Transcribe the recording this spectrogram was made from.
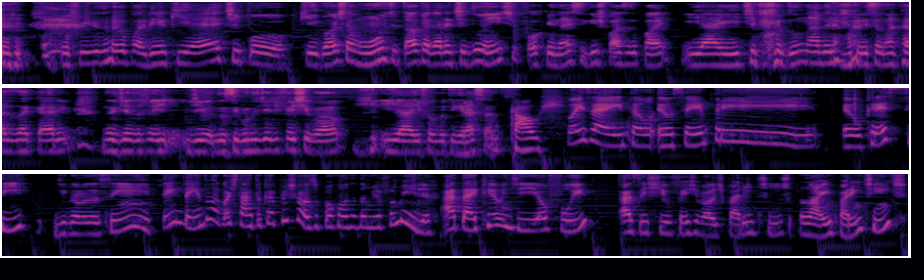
o filho do meu padrinho que é, tipo, que gosta muito e tal, que é garantido doente, porque, né, seguiu os passos do pai. E aí, tipo, do nada ele apareceu na casa da Karen no dia do, fe... no segundo dia de festival. E aí foi muito engraçado. Caos. Pois é, então eu sempre eu cresci, digamos assim, tendendo a gostar do caprichoso por conta da minha família. Até que um dia eu fui assistir o Festival de Parintins, lá em Parintins.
